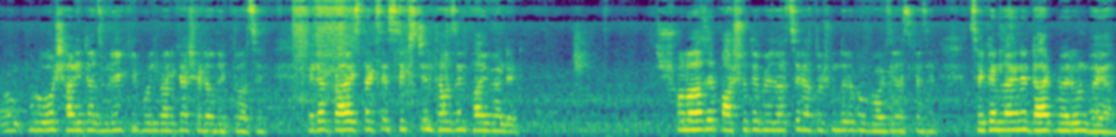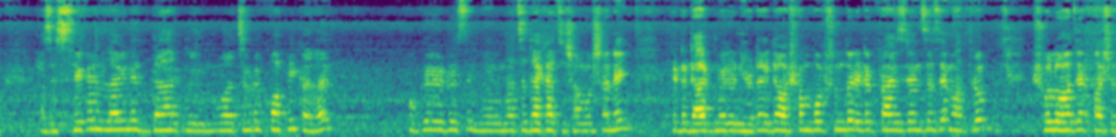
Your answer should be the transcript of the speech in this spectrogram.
এবং পুরো শাড়িটা জুড়ে কি পরিমাণ কাজ সেটাও দেখতে পাচ্ছেন। এটার প্রাইস থাকছে সিক্সটিন থাউজেন্ড ফাইভ হান্ড্রেড ষোলো হাজার পাঁচশোতে পেয়ে যাচ্ছেন, এত সুন্দর এবং গর্জিয়াস কাজে সেকেন্ড লাইনে ডার্ক মেরুন ভাইয়া। আচ্ছা সেকেন্ড লাইনে ডার্ক মেরুন ও আচ্ছা ওটা কফি কালার ওকে এটা আচ্ছা দেখাচ্ছি, সমস্যা নেই। এটা ডার্ক মেরুনি ওটা, এটা অসম্ভব সুন্দর। এটা প্রাইস রেঞ্জ আছে মাত্র ষোলো হাজার পাঁচশো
